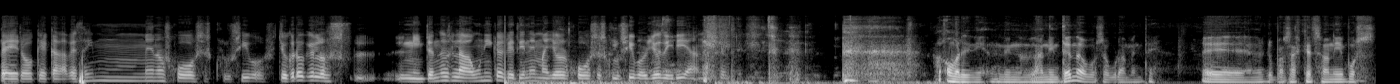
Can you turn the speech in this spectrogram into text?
pero que cada vez hay menos juegos exclusivos. Yo creo que los Nintendo es la única que tiene mayores juegos exclusivos, yo diría, no sé. Hombre, la Nintendo, pues seguramente. Eh, lo que pasa es que Sony, pues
